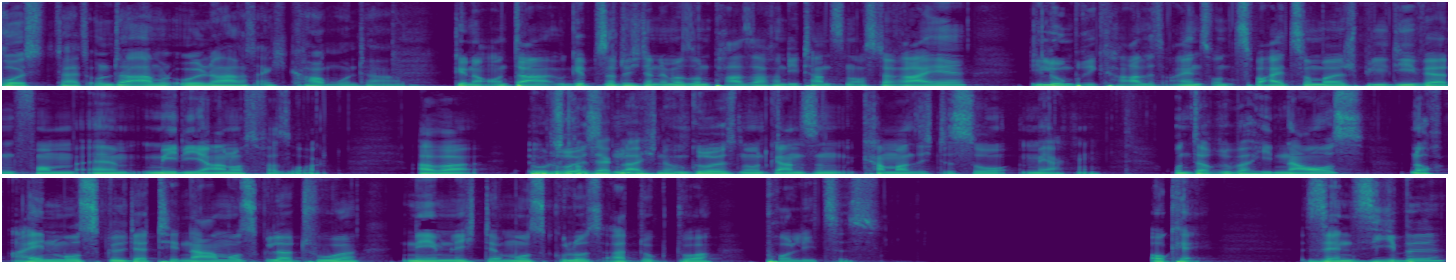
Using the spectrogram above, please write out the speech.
größtenteils Unterarm und ulnaris eigentlich kaum Unterarm. Genau, und da gibt es natürlich dann immer so ein paar Sachen, die tanzen aus der Reihe. Die Lumbricalis 1 und 2 zum Beispiel, die werden vom ähm, Medianus versorgt. Aber im Oh, ja größten, noch. im Größten und Ganzen kann man sich das so merken. Und darüber hinaus noch ein Muskel der Tenarmuskulatur, nämlich der Musculus adductor pollicis. Okay, sensibel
